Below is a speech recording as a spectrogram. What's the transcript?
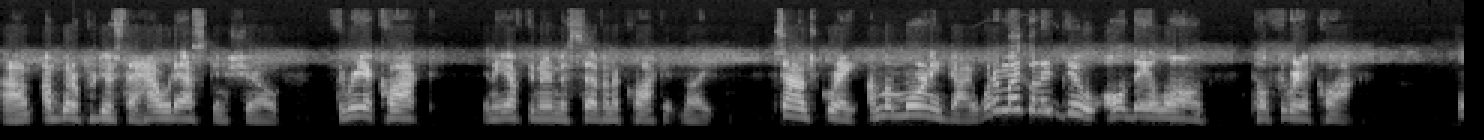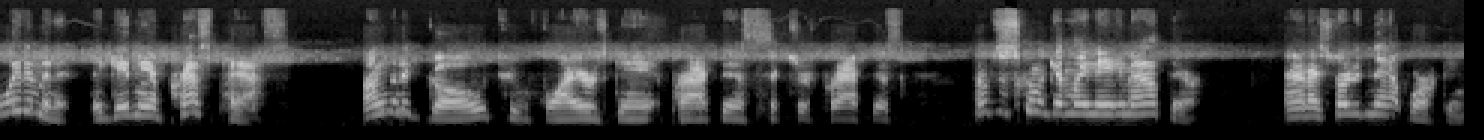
Um, I'm going to produce the Howard Eskin show, three o'clock in the afternoon to seven o'clock at night. Sounds great. I'm a morning guy. What am I going to do all day long till three o'clock? Well, wait a minute. They gave me a press pass. I'm going to go to Flyers game practice, Sixers practice. I'm just going to get my name out there. And I started networking.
